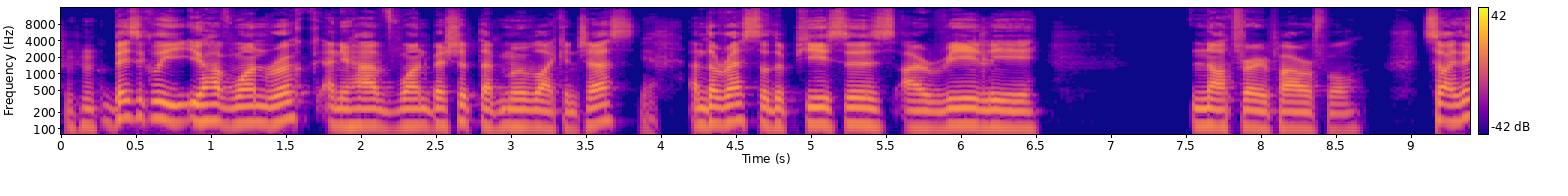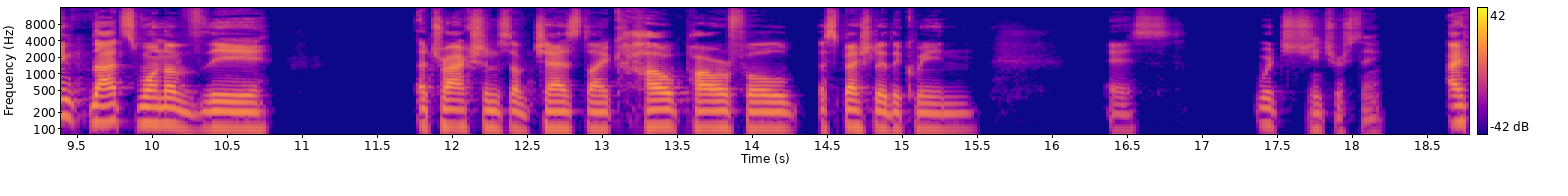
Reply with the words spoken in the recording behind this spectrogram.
Mm-hmm. Basically, you have one rook and you have one bishop that move like in chess, yeah. and the rest of the pieces are really not very powerful. So I think that's one of the attractions of chess, like how powerful, especially the queen, is. Which interesting. I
